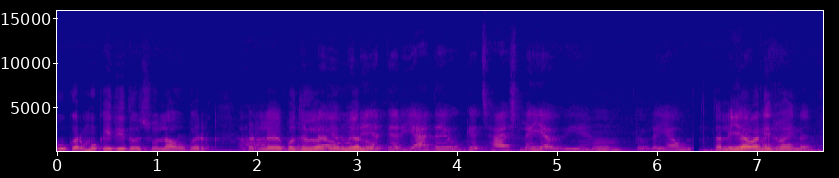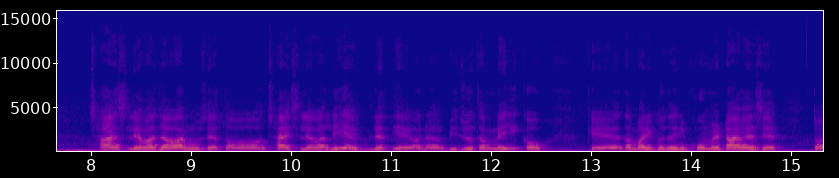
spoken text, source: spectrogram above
કુકર મૂકી દીધું ચૂલા ઉપર એટલે બધું અત્યારે વહેલું. અત્યારે યાદ આવ્યું કે છાશ લઈ આવવી એમ. તો લઈ આવું. તો લઈ આવવાની જ હોય ને. છાશ લેવા જવાનું છે તો છાશ લેવા લઈ લેતી આવ્યો અને બીજું તમને એ કહું કે તમારી બધાની કોમેન્ટ આવે છે તો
